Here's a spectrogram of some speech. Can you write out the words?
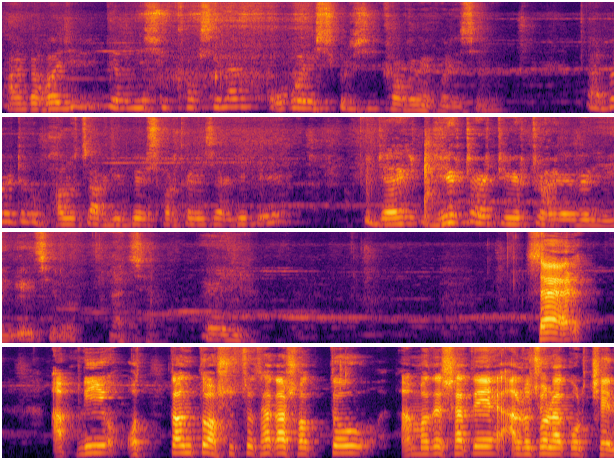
আমি বাবাজি বিদ্যা মন্দির শিক্ষক ছিলাম। ও স্কুল শিক্ষকতা করেছিল। তারপরে একটু ভালো চাকরি পেয়ে, সরকারি চাকরি পেয়ে ডিরেক্টর ডিরেক্টর হয়ে বেরিয়ে গিয়েছিল আচ্ছা। এই স্যার আপনি অত্যন্ত অসুস্থ থাকা সত্ত্বেও আমাদের সাথে আলোচনা করছেন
